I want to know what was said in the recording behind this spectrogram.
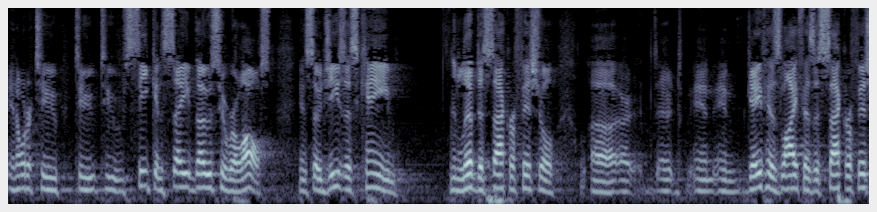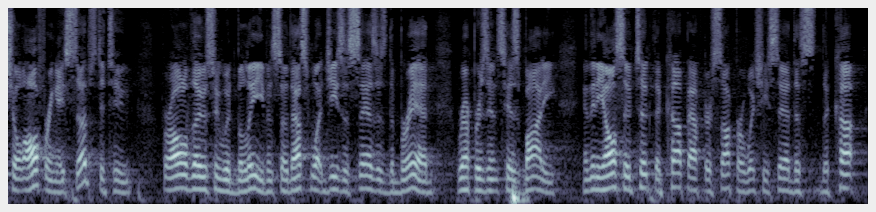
in order to, to, to seek and save those who were lost. And so Jesus came and lived a sacrificial, uh, and, and gave his life as a sacrificial offering, a substitute for all of those who would believe. And so that's what Jesus says is the bread represents his body. And then he also took the cup after supper, which he said this, the cup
